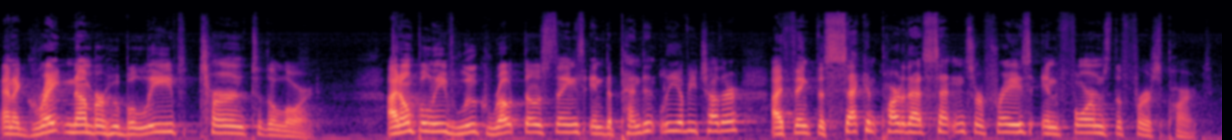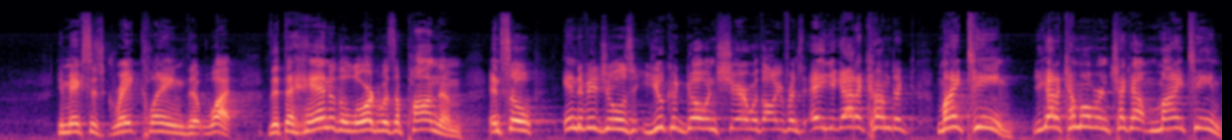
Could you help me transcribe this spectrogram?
and a great number who believed turned to the Lord. I don't believe Luke wrote those things independently of each other. I think the second part of that sentence or phrase informs the first part. He makes this great claim that what? that the hand of the Lord was upon them. And so, individuals, you could go and share with all your friends hey, you got to come to my team. You got to come over and check out my team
